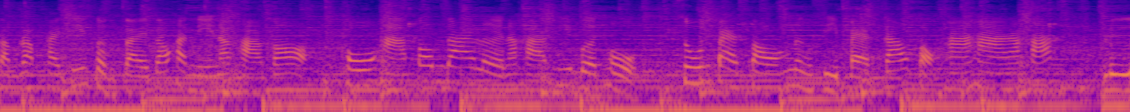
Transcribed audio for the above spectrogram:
สำหรับใครที่สนใจเจ้าคันนี้นะคะ ก็โทรหาส้มได้เลยนะคะ ที่เบอร์โทร 0821489255 นะคะ หรือ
